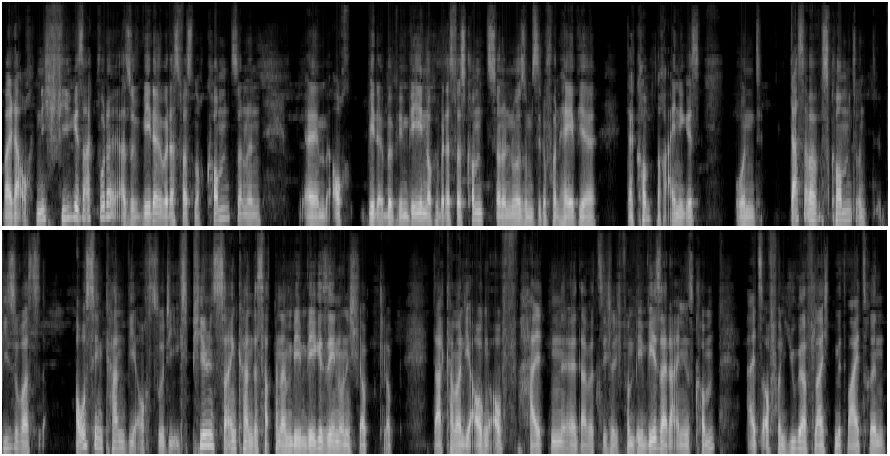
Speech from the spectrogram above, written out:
weil da auch nicht viel gesagt wurde, also weder über das, was noch kommt, sondern ähm, auch weder über BMW noch über das, was kommt, sondern nur so im Sinne von, hey, wir, da kommt noch einiges. Und das aber, was kommt und wie sowas aussehen kann, wie auch so die Experience sein kann, das hat man am BMW gesehen und ich glaube, glaub, da kann man die Augen aufhalten. Äh, da wird sicherlich von BMW-Seite einiges kommen, als auch von Yuga vielleicht mit weiteren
